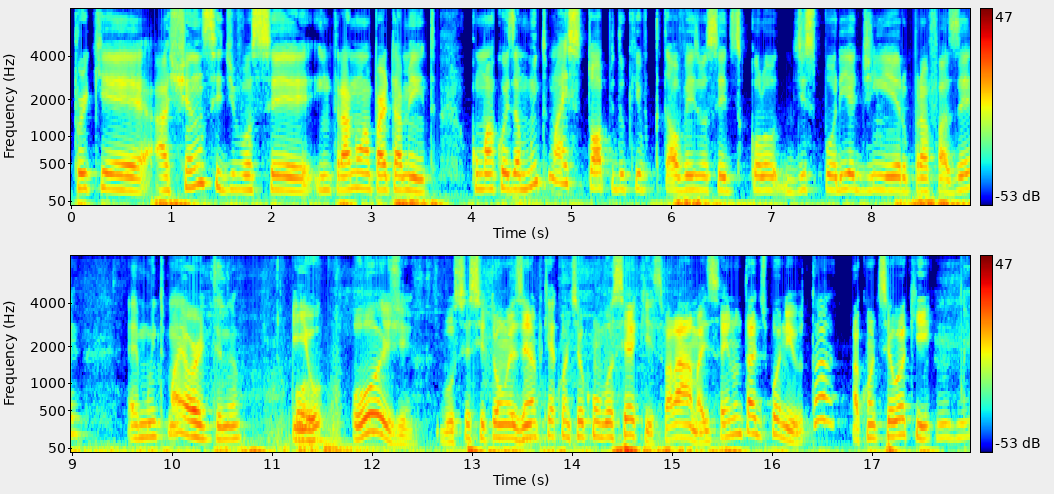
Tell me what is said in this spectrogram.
Porque a chance de você entrar num apartamento com uma coisa muito mais top do que talvez você disporia dinheiro para fazer é muito maior, entendeu? Pô. E hoje, você citou um exemplo que aconteceu com você aqui. Você fala, ah, mas isso aí não está disponível. Tá, aconteceu aqui. Uhum.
